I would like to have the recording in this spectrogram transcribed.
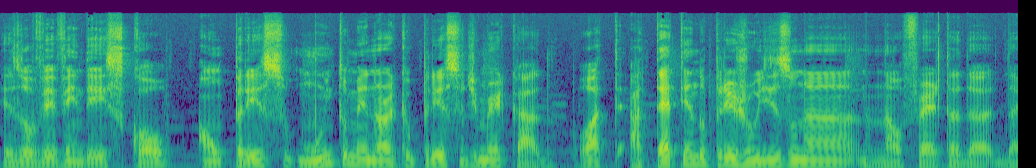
resolver vender Skol a um preço muito menor que o preço de mercado, ou até, até tendo prejuízo na, na oferta da, da.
